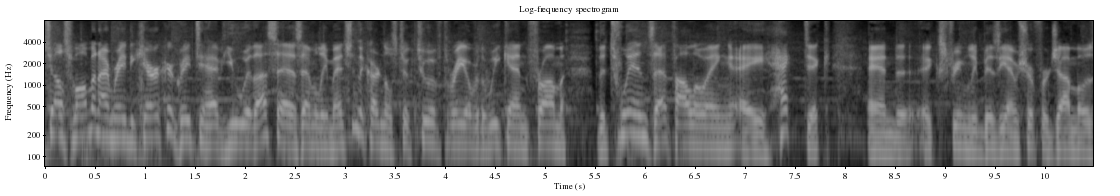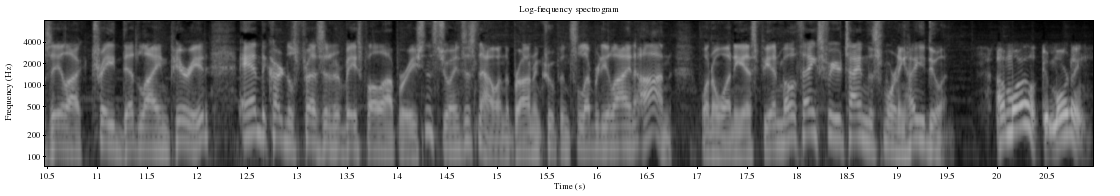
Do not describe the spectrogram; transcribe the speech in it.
Michelle Smallmon, I'm Randy Karraker. Great to have you with us. As Emily mentioned, the Cardinals took two of three over the weekend from the Twins. That following a hectic and uh, extremely busy, I'm sure, for John Mozeliak trade deadline period. And the Cardinals president of baseball operations joins us now on the Brown and Crouppen Celebrity Line on 101 ESPN. Mo, thanks for your time this morning. How you doing? I'm well. Good morning.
